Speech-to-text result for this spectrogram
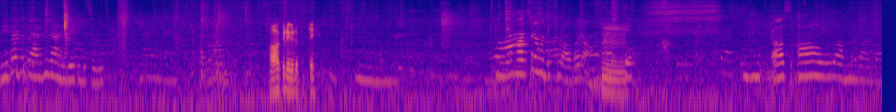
ਦੀਪਾ ਦੁਪਹਿਰ ਦੀ ਰਾਣੀ ਵੇਖ ਕਿੱਡੀ ਸੋਹਣੀ। ਆਹ ਕਿਹੜੇ ਕਿਹੜੇ ਪੱਤੇ? ਕਿੰਨੇ ਹਰ ਤਰ੍ਹਾਂ ਦੇ ਫਲਾਵਰ ਆ। ਹੂੰ। ਆ ਆ ਉਹ ਆਮ ਲੱਗਦਾ।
